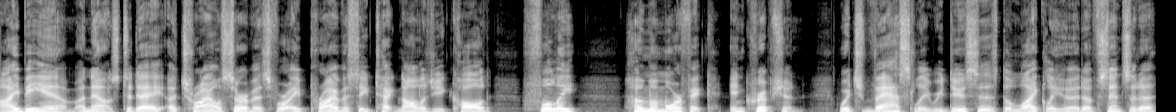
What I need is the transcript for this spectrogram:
IBM announced today a trial service for a privacy technology called fully homomorphic encryption, which vastly reduces the likelihood of sensitive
